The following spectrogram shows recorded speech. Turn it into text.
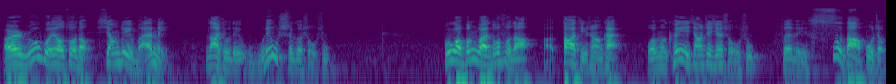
而如果要做到相对完美。那就得五六十个手术。不过甭管多复杂啊，大体上看，我们可以将这些手术分为四大步骤，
